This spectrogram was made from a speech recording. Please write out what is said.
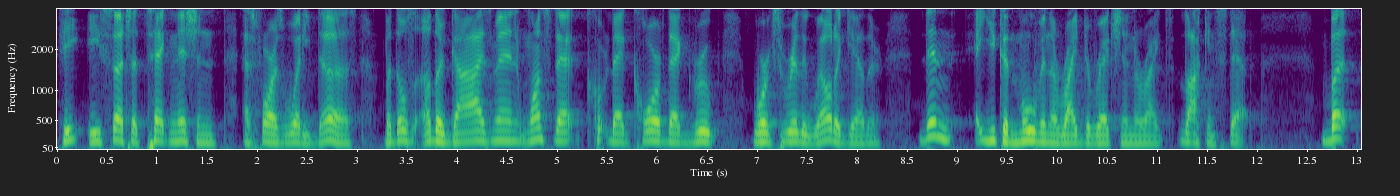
he he's such a technician as far as what he does. But those other guys, man, once that that core of that group works really well together, then you could move in the right direction, in the right locking step. But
